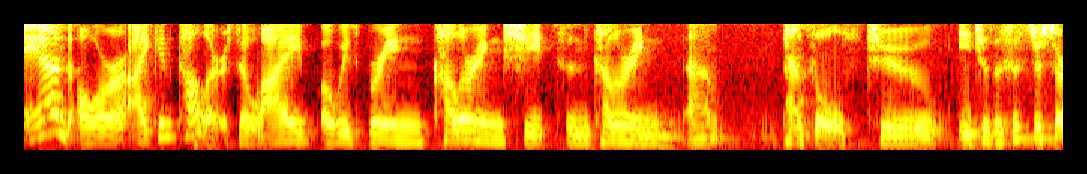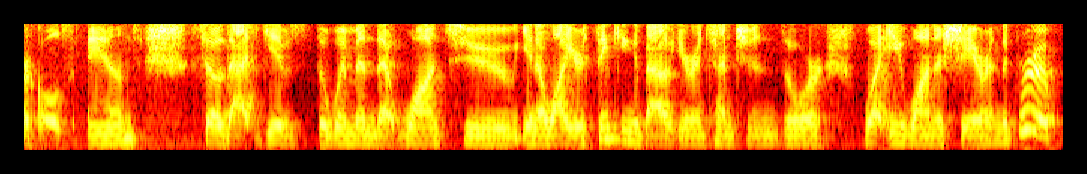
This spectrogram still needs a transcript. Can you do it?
and or I can color. So I always bring coloring sheets and coloring um, pencils to each of the sister circles. And so that gives the women that want to, you know, while you're thinking about your intentions or what you want to share in the group,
